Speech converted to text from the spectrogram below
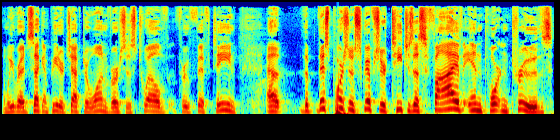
And we read 2 Peter chapter 1 verses 12 through 15. Uh, the, this portion of scripture teaches us five important truths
